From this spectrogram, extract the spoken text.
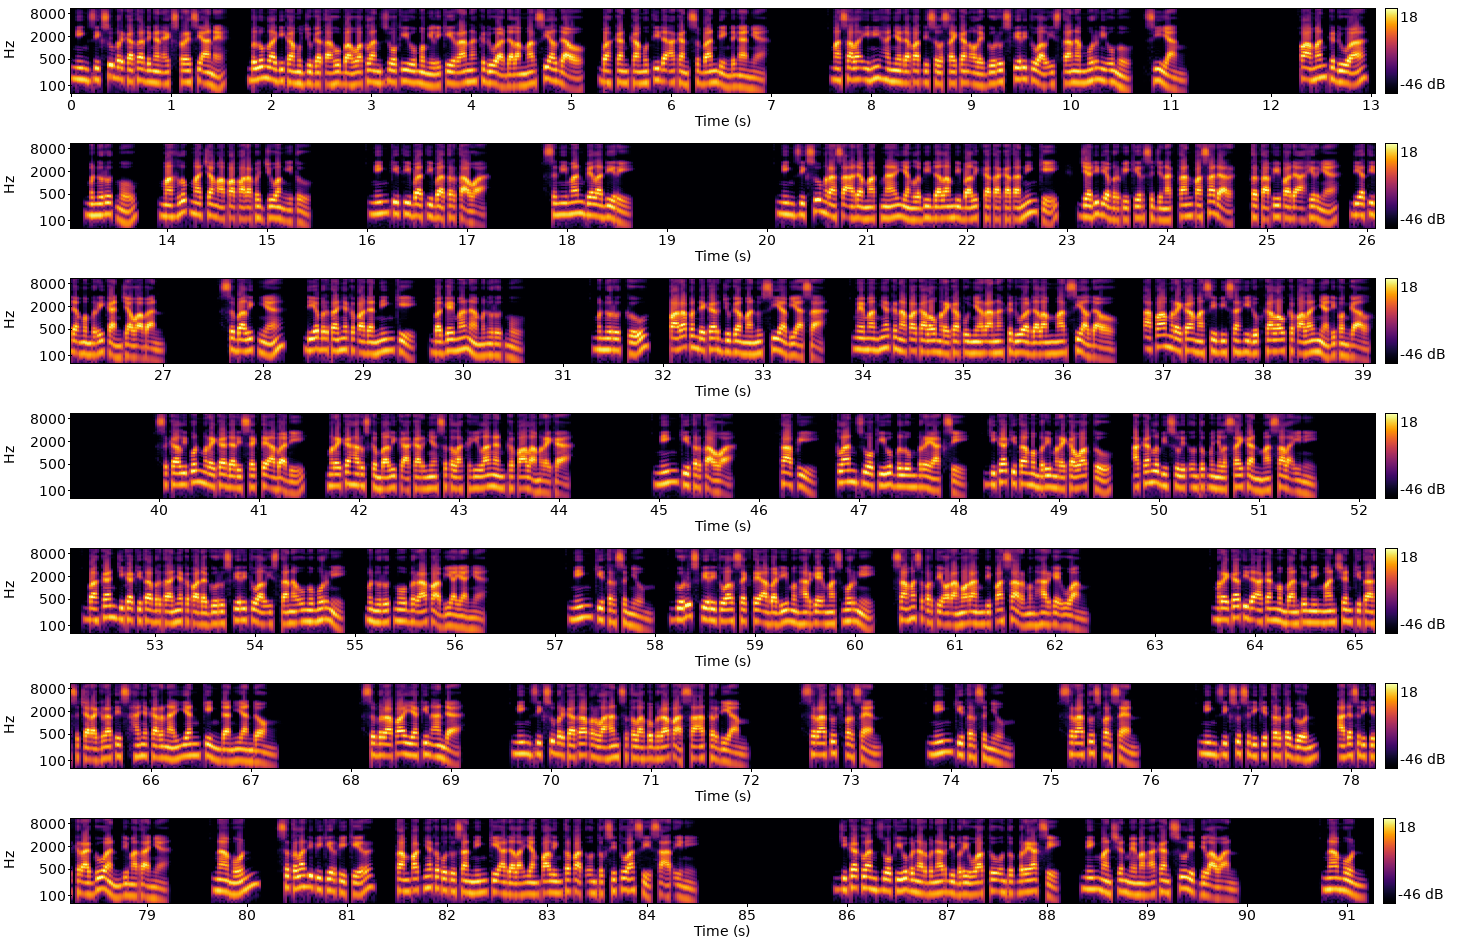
Ning Zixu berkata dengan ekspresi aneh, belum lagi kamu juga tahu bahwa klan Zuokyu memiliki ranah kedua dalam martial Dao, bahkan kamu tidak akan sebanding dengannya. Masalah ini hanya dapat diselesaikan oleh guru spiritual Istana Murni Ungu, Ziyang. Paman kedua, menurutmu, makhluk macam apa para pejuang itu? Ningki tiba-tiba tertawa. Seniman bela diri. Ning Zixu merasa ada makna yang lebih dalam di balik kata-kata Ningki, jadi dia berpikir sejenak tanpa sadar, tetapi pada akhirnya, dia tidak memberikan jawaban. Sebaliknya, dia bertanya kepada Ningki, bagaimana menurutmu? Menurutku, para pendekar juga manusia biasa. Memangnya kenapa kalau mereka punya ranah kedua dalam martial Dao? Apa mereka masih bisa hidup kalau kepalanya dipenggal? Sekalipun mereka dari Sekte Abadi, mereka harus kembali ke akarnya setelah kehilangan kepala mereka. Ningki tertawa. Tapi, klan Zuokyu belum bereaksi. Jika kita memberi mereka waktu, akan lebih sulit untuk menyelesaikan masalah ini. Bahkan jika kita bertanya kepada guru spiritual Istana Ungu Murni, menurutmu berapa biayanya? Ning Qi tersenyum. Guru spiritual Sekte Abadi menghargai emas murni, sama seperti orang-orang di pasar menghargai uang. Mereka tidak akan membantu Ning Mansion kita secara gratis hanya karena Yan King dan Yan Dong. Seberapa yakin Anda? Ning Zixu berkata perlahan setelah beberapa saat terdiam. 100%. Ning Qi tersenyum. 100%. Ning Zixu sedikit tertegun, ada sedikit keraguan di matanya. Namun, setelah dipikir-pikir, tampaknya keputusan Ningki adalah yang paling tepat untuk situasi saat ini. Jika klan Zuokyu benar-benar diberi waktu untuk bereaksi, Ning Mansion memang akan sulit dilawan. Namun,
